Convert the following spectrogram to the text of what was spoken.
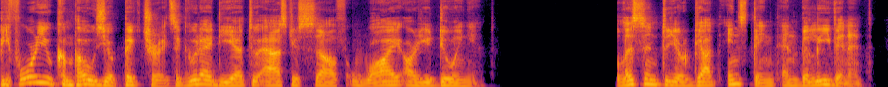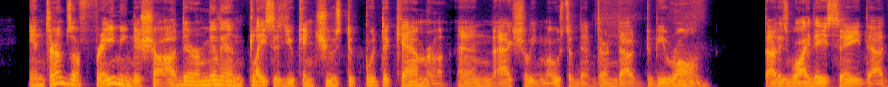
Before you compose your picture, it's a good idea to ask yourself why are you doing it? Listen to your gut instinct and believe in it. In terms of framing the shot, there are a million places you can choose to put the camera, and actually most of them turned out to be wrong. That is why they say that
